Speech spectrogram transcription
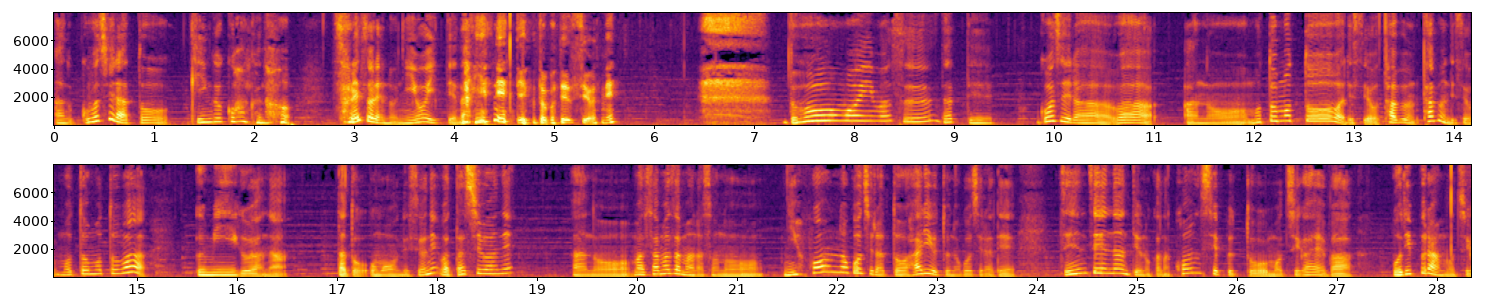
あのゴジラとキングコングの それぞれの匂いって何やねんっていうとこですよね。どう思います？だってゴジラはあのもともとはですよ。多分多分ですよ。もともとはウミイグアナ。だと思うんですよね。私はねあのまあさまざまなその日本のゴジラとハリウッドのゴジラで全然何て言うのかなコンセプトも違えばボディプランも違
